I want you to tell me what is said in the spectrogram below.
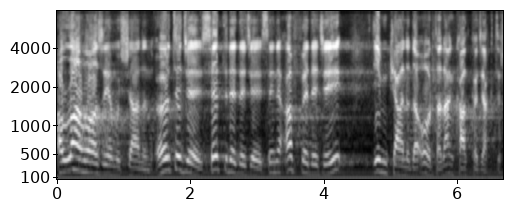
Allahu Azimuşşan'ın örteceği, setredeceği, seni affedeceği imkanı da ortadan kalkacaktır.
